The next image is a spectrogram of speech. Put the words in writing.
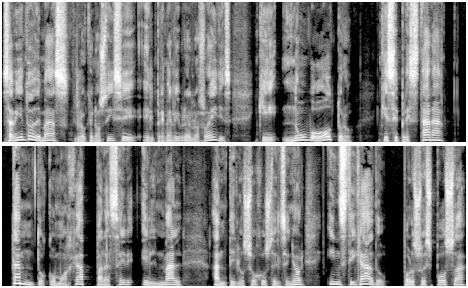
Sabiendo además lo que nos dice el primer libro de los reyes, que no hubo otro que se prestara tanto como Ahab para hacer el mal ante los ojos del Señor, instigado por su esposa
